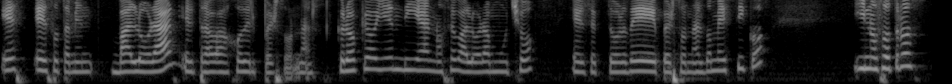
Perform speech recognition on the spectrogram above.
es eso también, valorar el trabajo del personal. Creo que hoy en día no se valora mucho el sector de personal doméstico y nosotros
